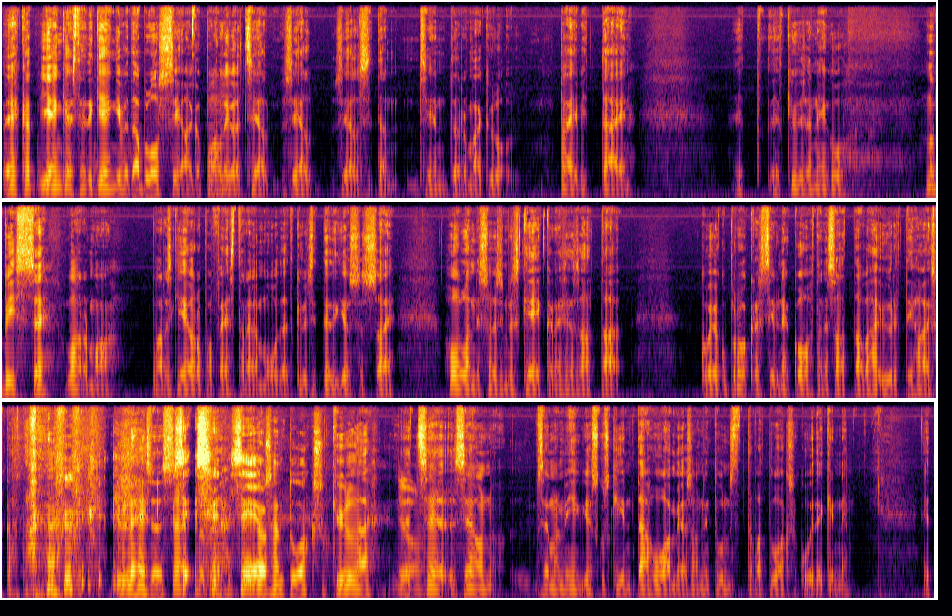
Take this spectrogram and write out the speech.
ehkä Jenkeistä tietenkin jengi vetää blossia aika paljon, mm. että siellä, siellä, siellä sitä, siihen törmää kyllä päivittäin. Että et kyllä se niinku, no bisse varmaan, varsinkin Euroopan festareilla ja muuta. Että kyllä sitten tietenkin jos jossain Hollannissa on esimerkiksi keikka, niin se saattaa kun on joku progressiivinen kohta, ne saattaa vähän yrtti haiskahtaa yleisössä. Se, tota, se osan tuoksu. Kyllä, että se, se on semmoinen, mihin joskus kiinnittää huomioon, se on niin tunnistettava tuoksu kuitenkin. Niin, et,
